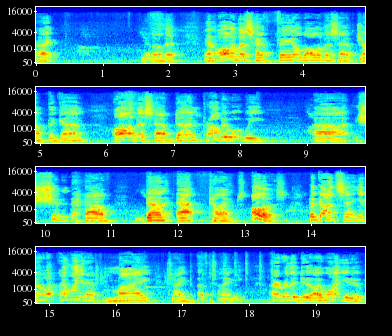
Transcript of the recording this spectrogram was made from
right? You know that, and all of us have failed. All of us have jumped the gun. All of us have done probably what we uh, shouldn't have done at times. All of us. But God's saying, you know what? I want you to have my type of timing. I really do. I want you to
